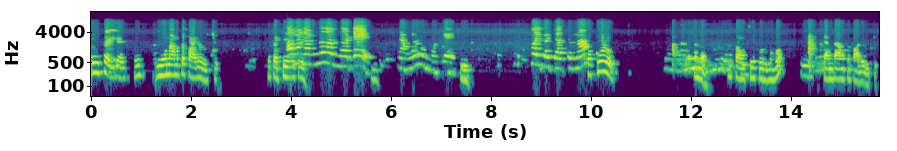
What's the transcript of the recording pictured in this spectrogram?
ലൂസായില്ലേ? മൂന്നാമത്തെ പാൽ ഒഴിച്ചു. കട്ടി പൊക്കോളൂ. ഈ കൊടുക്കുമ്പോൾ രണ്ടാമത്തെ പാൽ ഒഴിക്കും.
